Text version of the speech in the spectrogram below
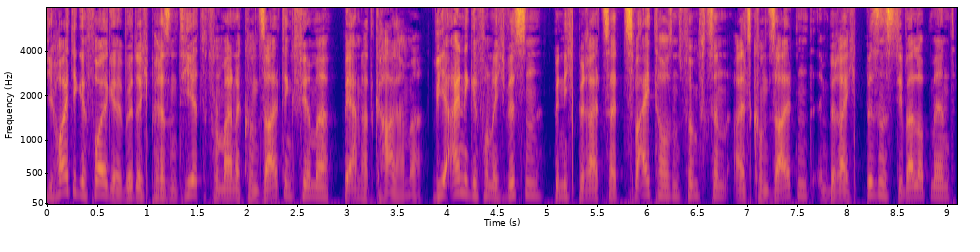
Die heutige Folge wird euch präsentiert von meiner Consulting-Firma Bernhard Karlhammer. Wie einige von euch wissen, bin ich bereits seit 2015 als Consultant im Bereich Business Development,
